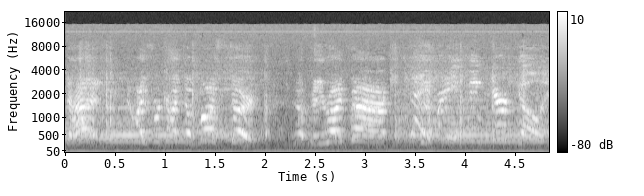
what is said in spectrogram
Hey, I forgot the mustard. Be right back. Hey, where do you think you're going?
